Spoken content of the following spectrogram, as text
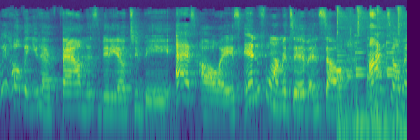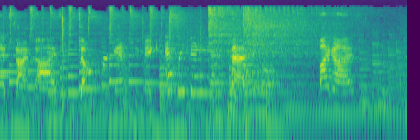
We hope that you have found this video to be, as always, informative. And so, until next time, guys, don't forget to make every day magical. Bye, guys.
